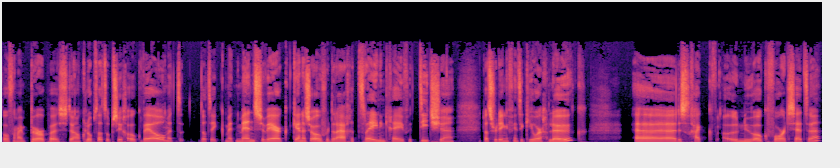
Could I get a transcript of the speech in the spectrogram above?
over mijn purpose, dan klopt dat op zich ook wel. Met, dat ik met mensen werk, kennis overdragen, training geven, teachen. Dat soort dingen vind ik heel erg leuk. Uh, dus dat ga ik nu ook voortzetten.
